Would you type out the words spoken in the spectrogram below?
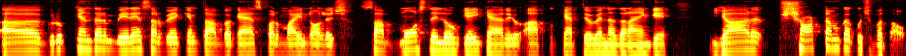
ग्रुप के अंदर मेरे सर्वे के मुताबिक एज पर माई नॉलेज सब मोस्टली लोग यही कह रहे हो आपको कहते हुए नज़र आएँगे। यार शॉर्ट टर्म का कुछ बताओ।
